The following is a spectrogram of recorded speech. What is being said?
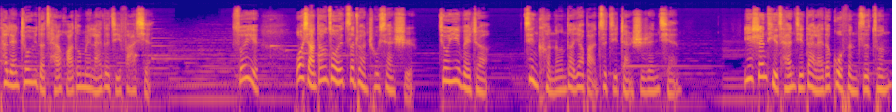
他连周玉的才华都没来得及发现。所以。我想，当作为自传出现时，就意味着尽可能的要把自己展示人前。因身体残疾带来的过分自尊，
